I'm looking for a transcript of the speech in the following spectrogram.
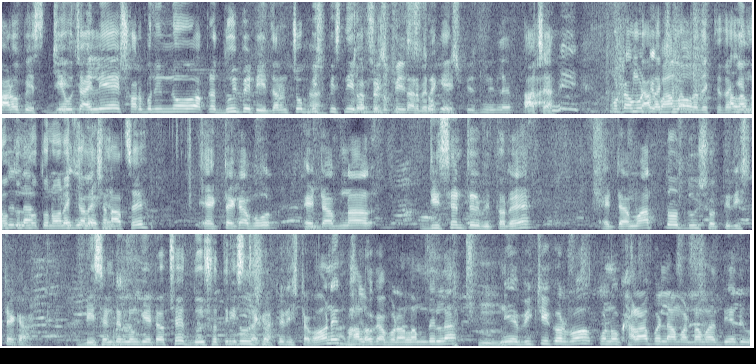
বারো পিস কেউ চাইলে সর্বনিম্ন আপনার দুই পেটি ধরুন চব্বিশ পিস নিয়ে ব্যবসা করতে পারবে নাকি? পিস নিলে আচ্ছা। আমি মোটামুটি ভালো আমরা দেখতে থাকি নতুন নতুন অনেক কালেকশন আছে। একটা কাপড় এটা আপনার ডিসেন্টের ভিতরে এটা মাত্র দুইশো তিরিশ টাকা। ডিসেন্টের লুঙ্গি এটা হচ্ছে দুইশো তিরিশ টাকা। তিরিশ টাকা। অনেক ভালো কাপড় আলহামদুলিল্লাহ। নিয়ে বিক্রি করব। কোনো খারাপ হলে আমার আমার দিয়ে দিব।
